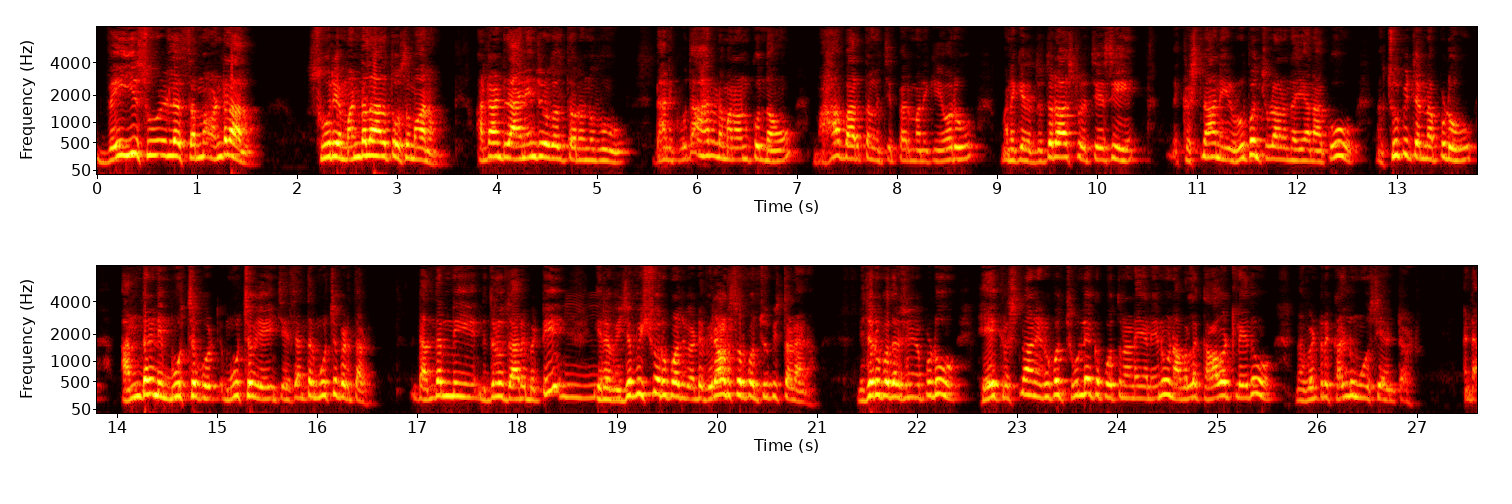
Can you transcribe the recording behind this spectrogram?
వెయ్యి సూర్యుల సమ మండలాలు. సూర్య మండలాలతో సమానం. అట్లాంటిది ఆయన ఏం చూడగలుగుతారు నువ్వు? దానికి ఉదాహరణ మనం అనుకుందాం. మహాభారతంలో చెప్పారు మనకి ఎవరు? మనకి ధృతరాష్ట్రుడు వచ్చేసి కృష్ణ నీ రూపం చూడాలన్నయ్యా నాకు. నాకు చూపించినప్పుడు అందరినీ మూర్ఛ కొట్టి- మూర్ఛ చేయించేసి అందరిని మూర్ఛ పెడతాడు. అంటే అందరినీ నిధులు ఉమ్. ఈయన విజ విశ్వరూపం అంటే విరాట స్వరూపం చూపిస్తాడు ఆయన. నిజరూప దర్శనప్పుడు హే కృష్ణ నీ రూపం చూడలేకపోతున్నానయ్యా నేను నా వల్ల కావట్లేదు నా వెంటనే కళ్ళు మూసి అంటాడు. అంటే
